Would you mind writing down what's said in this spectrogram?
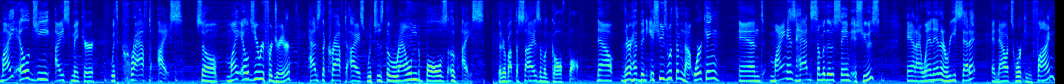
My LG ice maker with craft ice. So, my LG refrigerator has the craft ice, which is the round balls of ice that are about the size of a golf ball. Now, there have been issues with them not working, and mine has had some of those same issues. And I went in and reset it, and now it's working fine.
